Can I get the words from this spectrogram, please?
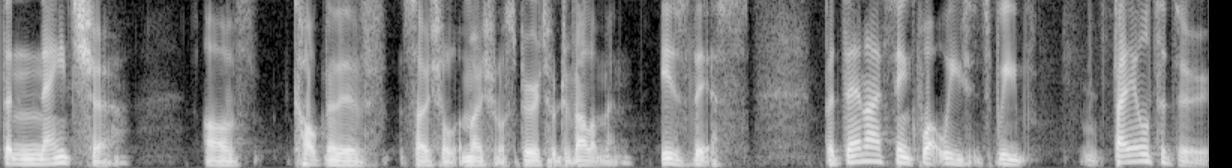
the nature of cognitive, social, emotional, spiritual development is this. But then I think what we, we fail to do,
